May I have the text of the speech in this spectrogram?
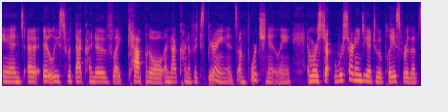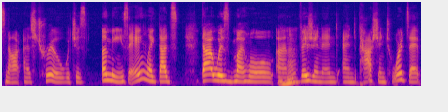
and uh, at least with that kind of like capital and that kind of experience unfortunately and we're start we're starting to get to a place where that's not as true which is amazing like that's that was my whole um, Mhm. vision and and passion towards it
